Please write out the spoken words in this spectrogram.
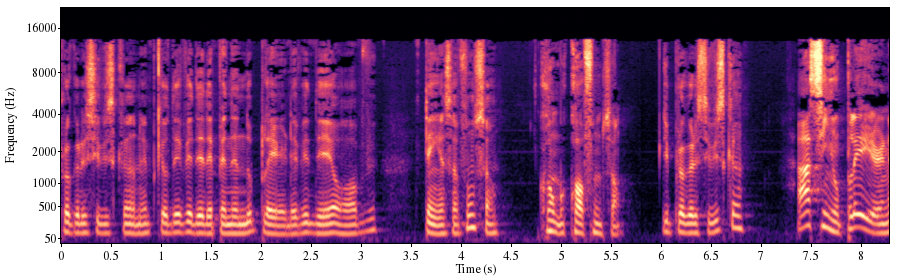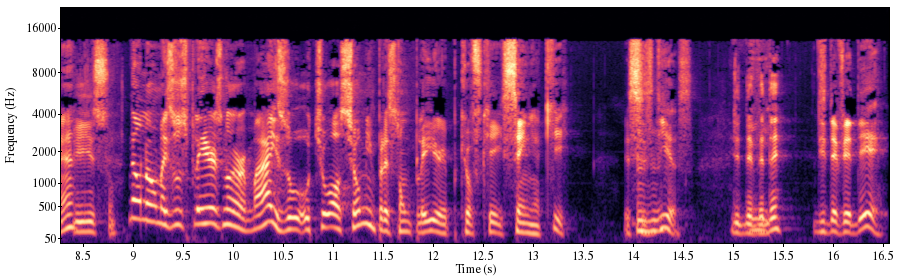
Progressive Scan, né? Porque o DVD, dependendo do player, DVD, óbvio, tem essa função Como? Qual função? de Progressive Scan. Ah, sim, o player, né? Isso. Não, não, mas os players normais, o, o tio Alceu me emprestou um player, porque eu fiquei sem aqui esses dias. De DVD? E- de DVD.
